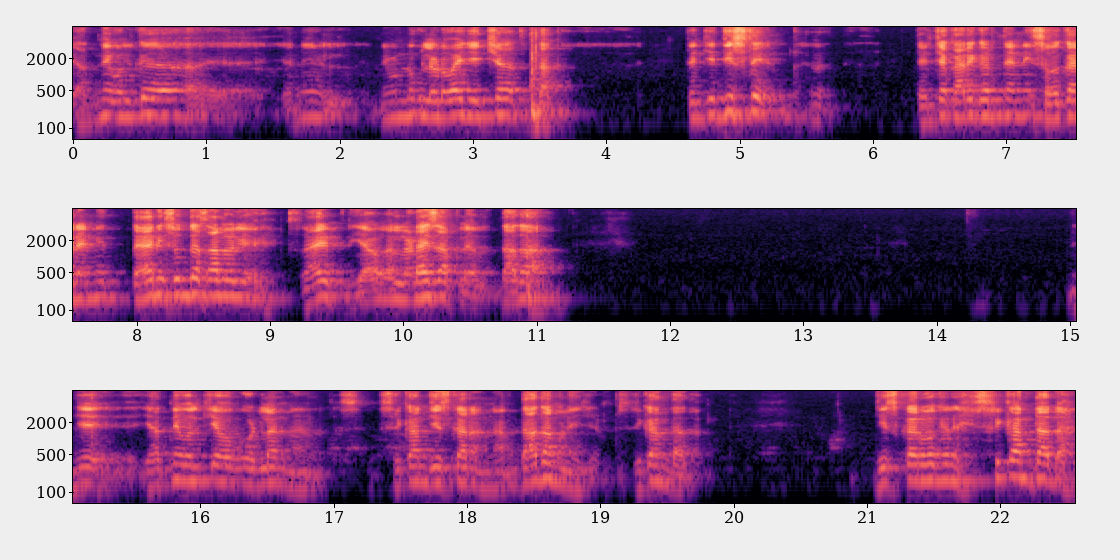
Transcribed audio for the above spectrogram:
याज्ञवल्क यांनी निवडणूक लढवायची इच्छा त्यांची दिसते. त्यांच्या कार्यकर्त्यांनी सहकार्यांनी तयारी सुद्धा चालवली आहे. साहेब यावेळेला लढायचं आपल्याला. दादा. म्हणजे यातनेवलच्या वडिलांना श्रीकांत जिस्कारांना दादा म्हणायचे. श्रीकांत दादा. जिस्कार वगैरे श्रीकांत दादा.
